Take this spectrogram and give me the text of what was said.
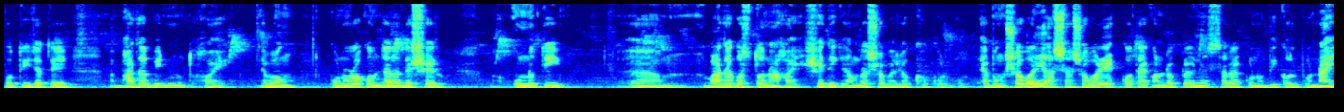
প্রতি যাতে বাধা বিঘ্ন হয় এবং কোনো রকম যেন দেশের উন্নতি বাধাগ্রস্ত না হয়, সেদিকে আমরা সবাই লক্ষ্য করব। এবং সবাই আশা সবারই এক কথা, এখন ডক্টর ইউনুস ছাড়া কোনো বিকল্প নাই।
